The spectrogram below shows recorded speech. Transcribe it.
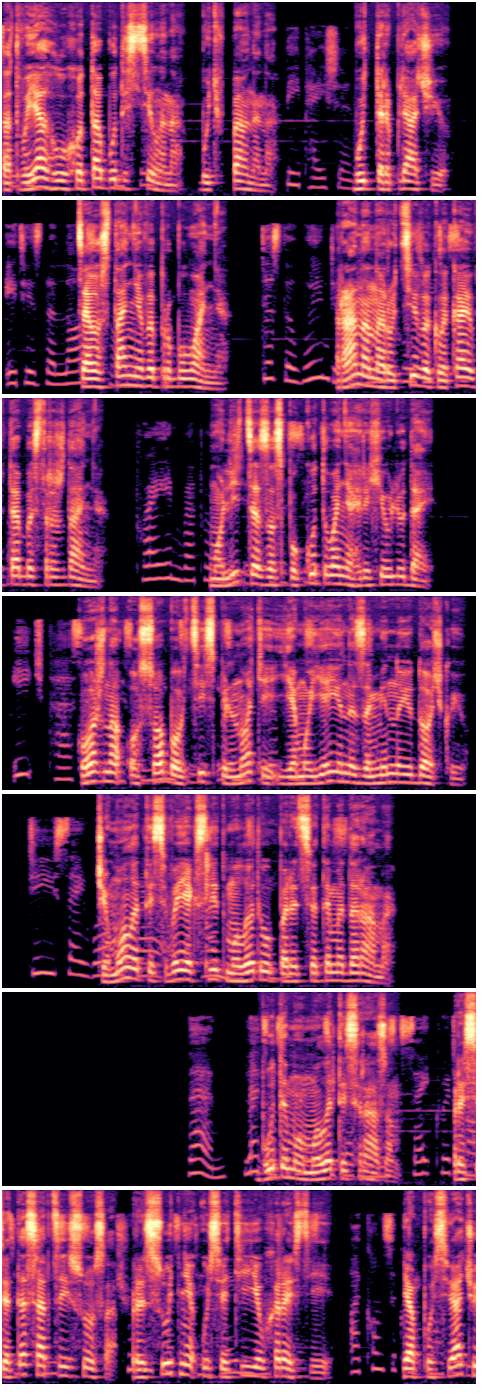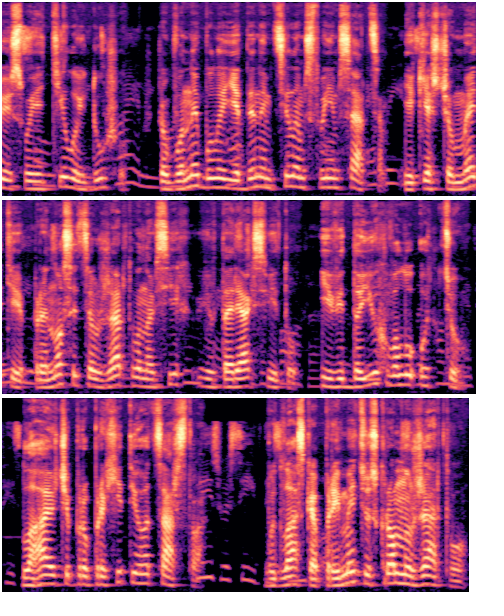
та твоя глухота буде зцілена. Будь впевнена, будь терплячою. Це останнє випробування. Рана на руці викликає в тебе страждання. Моліться за спокутування гріхів людей. Кожна особа в цій спільноті є моєю незамінною дочкою. Чи молитесь ви як слід молитву перед святими дарами? Будемо молитись разом. Пресвяте серце Ісуса, присутнє у святій Євхаристії. Я посвячую своє тіло й душу, щоб вони були єдиним цілим з твоїм серцем, яке щомиті приноситься в жертву на всіх вівтарях світу, і віддаю хвалу Отцю, благаючи про прихід Його царства. Будь ласка, прийми цю скромну жертву.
